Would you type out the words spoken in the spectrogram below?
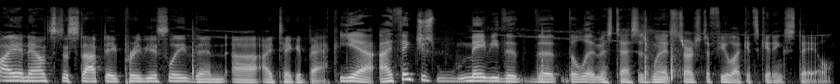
I announced a stop date previously, then uh, I take it back. yeah, I think just maybe the, the the litmus test is when it starts to feel like it's getting stale.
